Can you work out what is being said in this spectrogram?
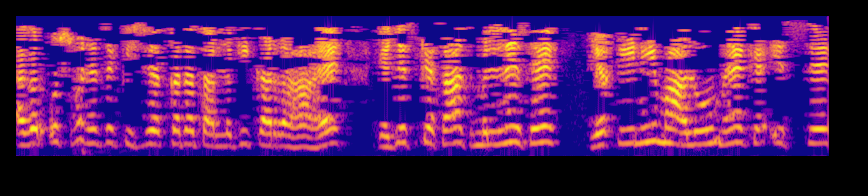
اگر اس وجہ سے کسی سے قطع تعلقی کر رہا ہے کہ جس کے ساتھ ملنے سے یقینی معلوم ہے کہ اس سے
